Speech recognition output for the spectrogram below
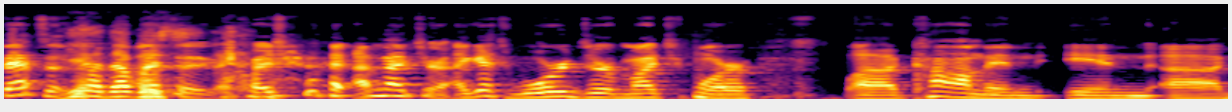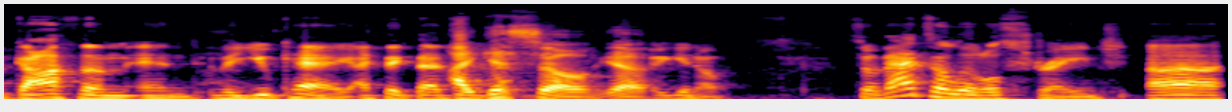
That's a Yeah, that was- a question. I'm not sure. I guess wards are much more uh, common in uh, Gotham and the UK. I think that's I guess so. Yeah. you know. So that's a little strange. Uh,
